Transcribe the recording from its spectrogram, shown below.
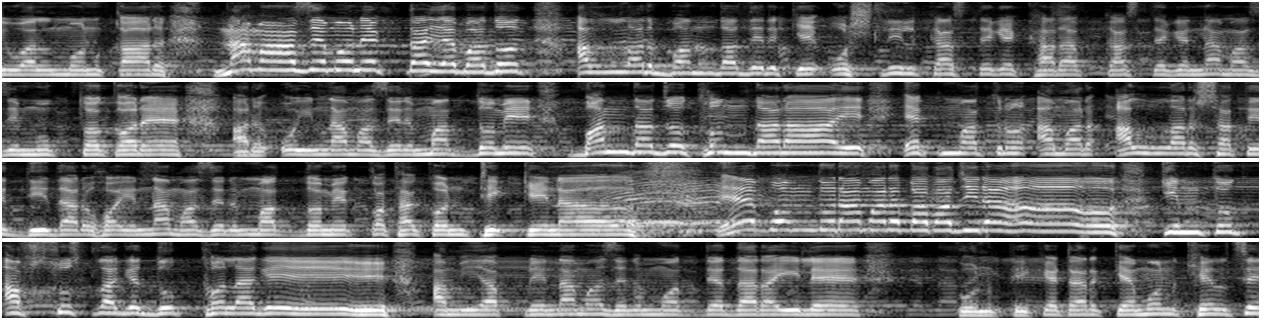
ইওয়াল মুনকার। নামাজ এমন একটা এবাদত, আল্লাহর বান্দাদেরকে অশ্লীল কাজ থেকে, খারাপ কাজ থেকে নামাজে মুক্ত করে। আর ওই নামাজের মাধ্যমে বান্দা যখন দাঁড়ায়, একমাত্র আমার আল্লাহর সাথে দিদার হয় নামাজের মাধ্যমে। কথা কোন ঠিক কিনা? এ বন্ধুরা, আমার বাবাজিরা কিন্তু আফসোস লাগে, দুঃখ লাগে। আমি আপনি নামাজের মধ্যে দাঁড়াইলে কোন ক্রিকেটার কেমন খেলছে,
